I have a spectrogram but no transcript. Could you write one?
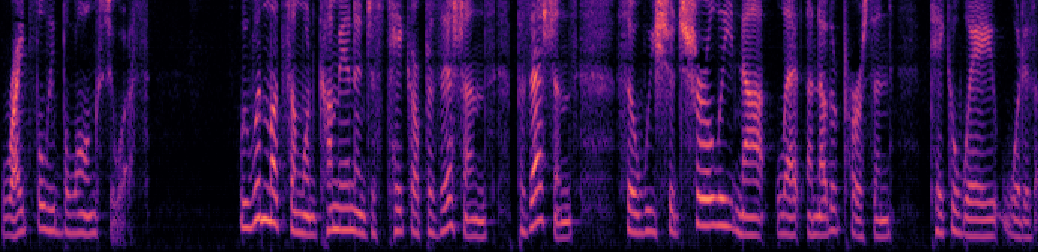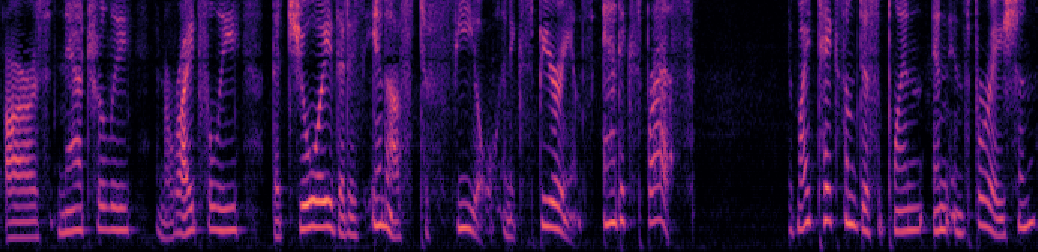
rightfully belongs to us. We wouldn't let someone come in and just take our possessions, possessions, so we should surely not let another person take away what is ours naturally and rightfully, the joy that is in us to feel and experience and express. It might take some discipline and inspiration,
